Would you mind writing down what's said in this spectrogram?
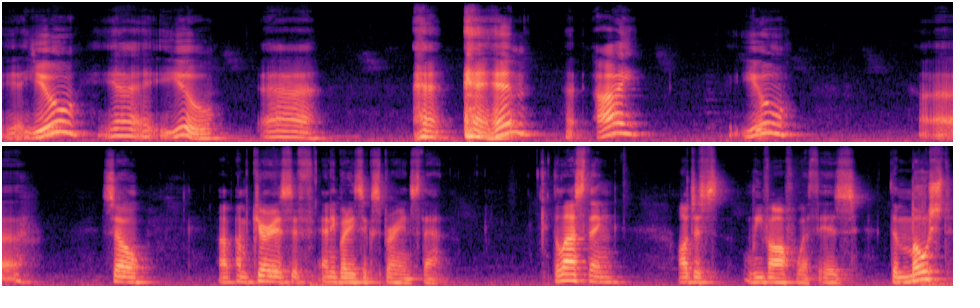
you, yeah, you, uh, him, I, you? Uh, so I'm curious if anybody's experienced that. The last thing I'll just leave off with is the most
